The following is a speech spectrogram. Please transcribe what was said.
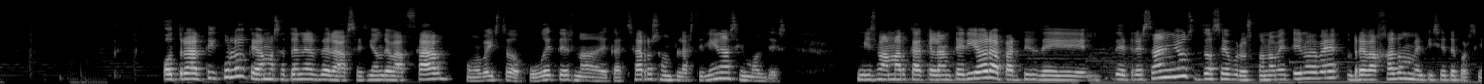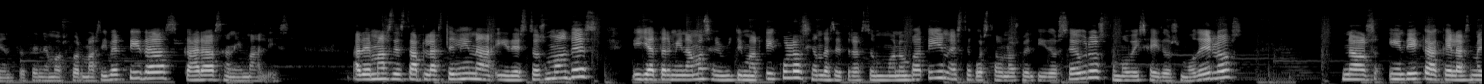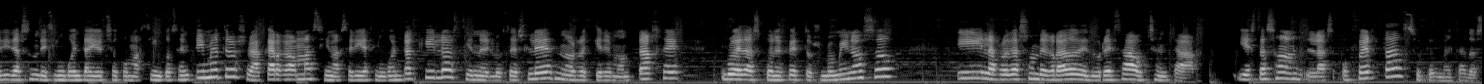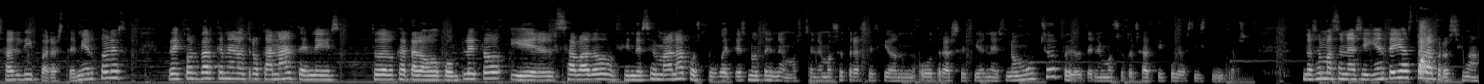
Otro artículo que vamos a tener de la sección de bazar, como veis todo juguetes, nada de cacharros, son plastilinas y moldes. Misma marca que la anterior, a partir de, de 3 años, 2,99 euros, rebajado un 27%. Tenemos formas divertidas, caras, animales. Además de esta plastilina y de estos moldes, y ya terminamos el último artículo, si andas detrás de un monopatín, este cuesta unos 22 euros, como veis hay dos modelos, nos indica que las medidas son de 58,5 centímetros, la carga máxima sería 50 kilos, tiene luces LED, no requiere montaje, ruedas con efectos luminosos y las ruedas son de grado de dureza 80A. Y estas son las ofertas Supermercados Aldi para este miércoles. Recordad que en el otro canal tenéis todo el catálogo completo y el sábado, fin de semana, pues juguetes no tenemos. Tenemos otra sección, otras secciones no mucho, pero tenemos otros artículos distintos. Nos vemos en el siguiente y hasta la próxima.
